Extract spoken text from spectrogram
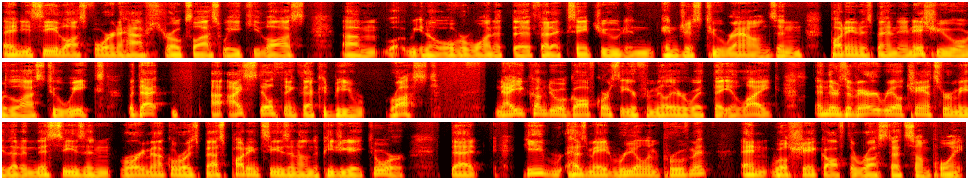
And you see, he lost four and a half strokes last week. He lost, um, you know, over one at the FedEx St. Jude in in just two rounds. And putting has been an issue over the last two weeks. But that, I, I still think that could be rust. Now you come to a golf course that you're familiar with that you like. And there's a very real chance for me that in this season, Rory McIlroy's best putting season on the PGA Tour, that he has made real improvement and will shake off the rust at some point.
